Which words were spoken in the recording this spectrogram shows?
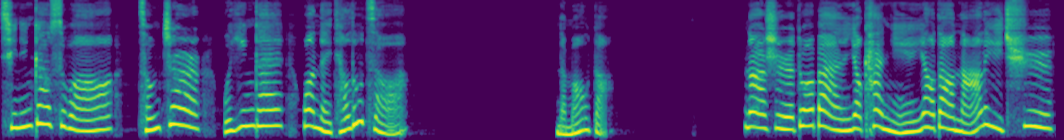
请您告诉我，从这儿我应该往哪条路走啊？”那猫道：“那是多半要看你要到哪里去。”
